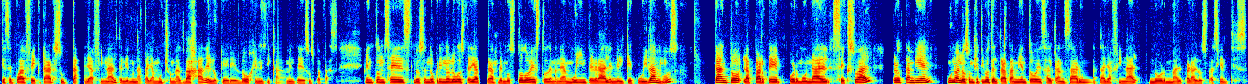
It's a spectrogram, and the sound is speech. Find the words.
que se puede afectar su talla final, teniendo una talla mucho más baja de lo que heredó genéticamente de sus papás. Entonces, los endocrinólogos pediatras vemos todo esto de manera muy integral en el que cuidamos tanto la parte hormonal sexual, pero también uno de los objetivos del tratamiento es alcanzar una talla final normal para los pacientes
